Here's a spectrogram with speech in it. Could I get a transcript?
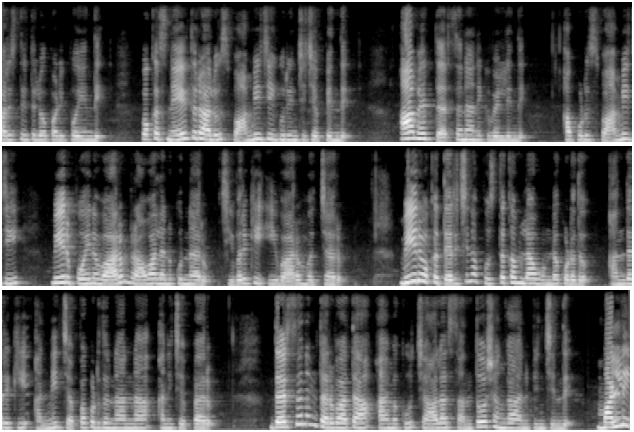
పరిస్థితిలో పడిపోయింది. ఒక స్నేహితురాలు స్వామీజీ గురించి చెప్పింది. ఆమె దర్శనానికి వెళ్ళింది. అప్పుడు స్వామీజీ మీరు పోయిన వారం రావాలనుకున్నారు. చివరికి ఈ వారం వచ్చారు. మీరు ఒక తెరిచిన పుస్తకంలా ఉండకూడదు. అందరికీ అన్నీ చెప్పకూడదు నాన్న అని చెప్పారు. దర్శనం తర్వాత ఆమెకు చాలా సంతోషంగా అనిపించింది. మళ్ళీ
